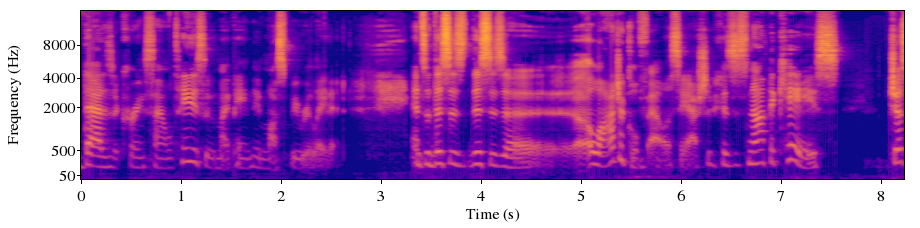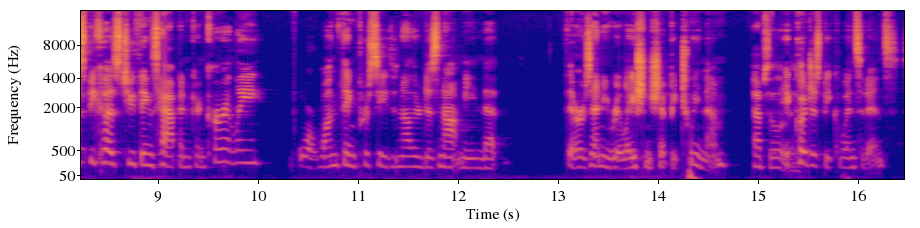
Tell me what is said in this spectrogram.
that is occurring simultaneously with my pain. They must be related. And so this is this is a, a logical fallacy actually, because it's not the case. Just because two things happen concurrently or one thing precedes another does not mean that there's any relationship between them. Absolutely. It could just be coincidence.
